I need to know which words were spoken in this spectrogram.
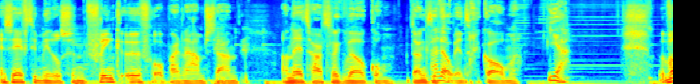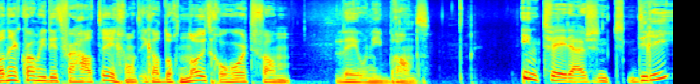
En ze heeft inmiddels een flink oeuvre op haar naam staan. Annette, hartelijk welkom. Dank dat je bent gekomen. Ja. Wanneer kwam je dit verhaal tegen? Want ik had nog nooit gehoord van Leonie Brandt. In 2003,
